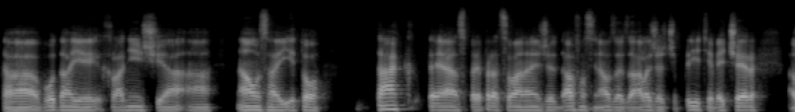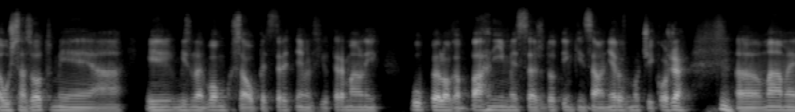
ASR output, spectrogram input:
tá voda je chladnejšia a naozaj je to tak teraz prepracované, že dal som si naozaj záležať, že prídete večer a už sa zotmie a my, my sme vonku sa opäť stretneme v termálnych úpelok a bahníme sa až do tým, kým sa vám nerozmočí koža. Hm. Máme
